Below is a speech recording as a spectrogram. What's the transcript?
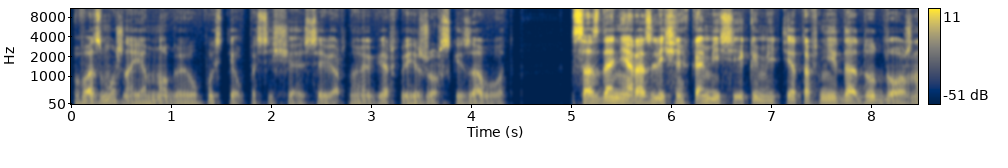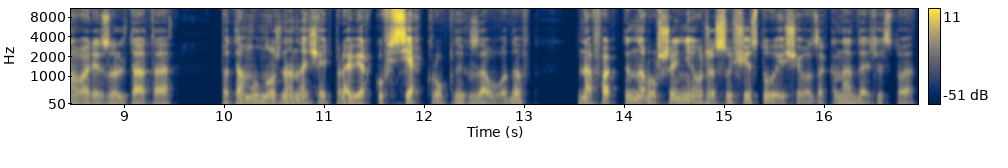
Возможно, я многое упустил, посещая Северную верфь и Ижорский завод. Создание различных комиссий и комитетов не дадут должного результата, потому нужно начать проверку всех крупных заводов на факты нарушения уже существующего законодательства.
